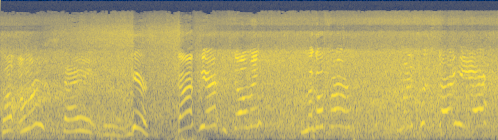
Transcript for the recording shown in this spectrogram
Go to start. Here, go up here and filming. I'm gonna go first. Start here.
